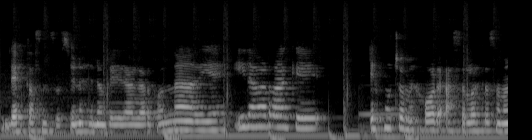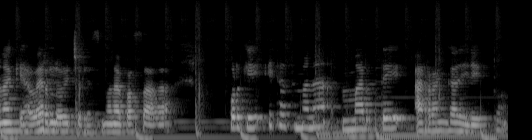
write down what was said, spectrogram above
de estas sensaciones de no querer hablar con nadie y la verdad que es mucho mejor hacerlo esta semana que haberlo hecho la semana pasada, porque esta semana Marte arranca directo.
